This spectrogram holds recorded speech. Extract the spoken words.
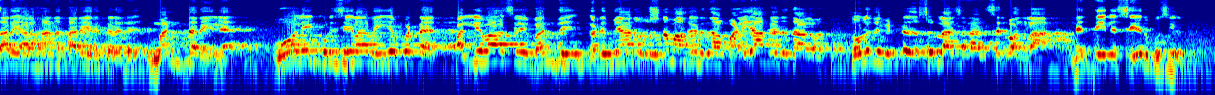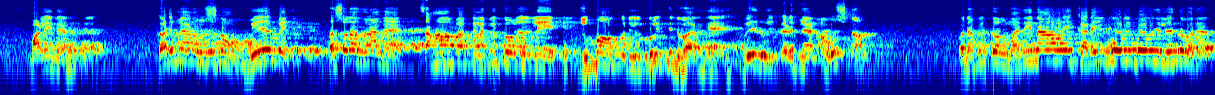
தரை அழகான தரை இருக்கிறது. மண் தரையில ஓலை குடிசைகளாக வெய்யப்பட்ட பள்ளிவாசலை வந்து கடுமையான உஷ்ணமாக இருந்தால் மழையாக இருந்தாலும் தொழுது விட்டு சுல்லா செல்வாங்களா? நெத்தியில சேறு பூசி மழை நேரத்துல. கடுமையான உஷ்ணம் வேர்வை. ரசூலா சொன்னாங்க நபித்தோழர்களே ஜும்மாவுக்கு நீங்க குளித்துட்டு வாருங்க. வேர்வை கடுமையான உஷ்ணம். இப்ப நபித்தோல் மதீனாவுடைய கடைக்கோடி பகுதியிலிருந்து வர்றார்.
